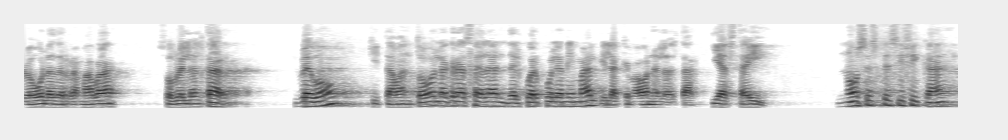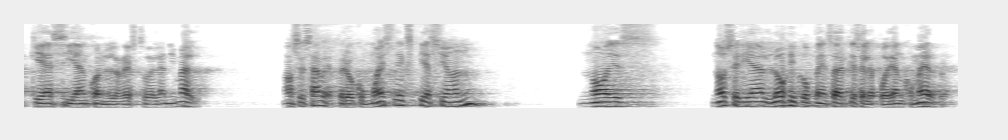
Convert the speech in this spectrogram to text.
luego la derramaba sobre el altar. Luego quitaban toda la grasa del, cuerpo del animal y la quemaban en el altar. Y hasta ahí. No se especifica qué hacían con el resto del animal. No se sabe, pero como es de expiación, no es, no sería lógico pensar que se le podían comer.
